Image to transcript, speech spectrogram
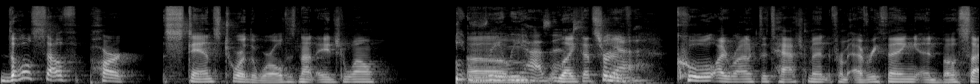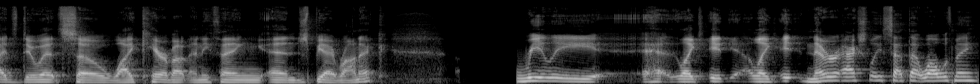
the whole South Park stance toward the world has not aged well. it really Um, hasn't. Like that sort Yeah. of cool, ironic detachment from everything, and both sides do it. So why care about anything and just be ironic? Really, eh, like it, like it never actually sat that well with me.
